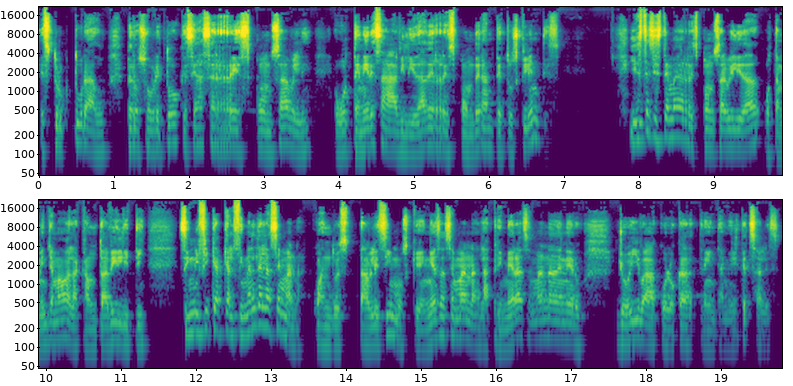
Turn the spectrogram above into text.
estructurado, pero sobre todo que seas responsable o tener esa habilidad de responder ante tus clientes. Y este sistema de responsabilidad, o también llamado la accountability, significa que al final de la semana, cuando establecimos que en esa semana, la primera semana de enero, yo iba a colocar 30 mil quetzales,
